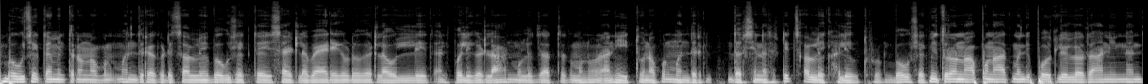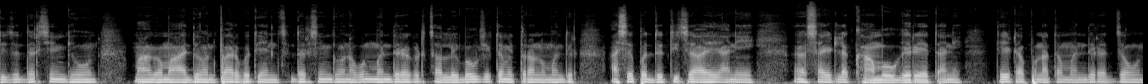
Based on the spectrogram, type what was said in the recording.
बघू शकता मित्रांनो आपण मंदिराकडे चाललो आहे बघू शकता साईडला बॅरिगेड वगैरे लावलेले आहेत आणि पलीकडे लहान मुलं जातात म्हणून आणि इथून आपण मंदिर दर्शनासाठी चाललो आहे खाली उतरून. बघू शकता. मित्रांनो आपण आतमध्ये पोहोचलेलो होतो आणि नंदीचं दर्शन घेऊन मागं महादेव आणि पार्वती यांचं दर्शन घेऊन आपण मंदिराकडे चाललो आहे बघू शकता मित्रांनो मंदिर अशा पद्धतीचं आहे आणि साईडला खांब वगैरे आहेत आणि थेट आपण आता मंदिरात जाऊन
